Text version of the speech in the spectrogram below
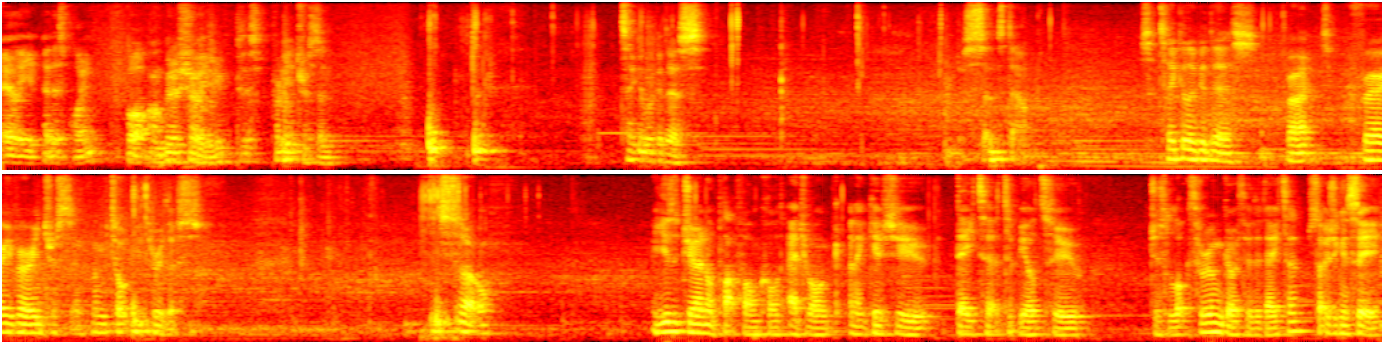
early at this point, but I'm going to show you because it's pretty interesting. Take a look at this. Just set this down. So take a look at this, right? It's very, very interesting. Let me talk you through this. So, I use a journal platform called Edgewonk and it gives you data to be able to just look through and go through the data. So as you can see,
